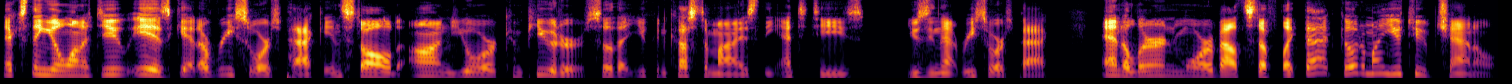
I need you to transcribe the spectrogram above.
Next thing you'll want to do is get a resource pack installed on your computer so that you can customize the entities using that resource pack. And to learn more about stuff like that, go to my YouTube channel.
